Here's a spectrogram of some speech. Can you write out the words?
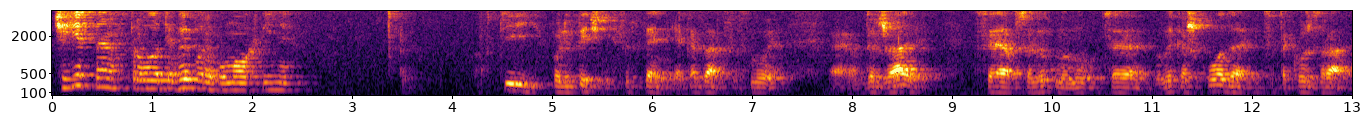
Чи є сенс проводити вибори в умовах війни? В тій політичній системі, яка зараз існує е, в державі, це абсолютно ну, це велика шкода і це також зрада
